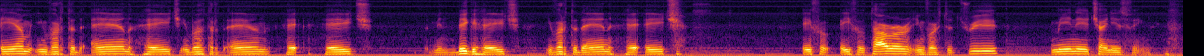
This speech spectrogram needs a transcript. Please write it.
M inverted N H inverted N H, H I mean big H inverted N H Eiffel, Eiffel Tower inverted tree mini Chinese thing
